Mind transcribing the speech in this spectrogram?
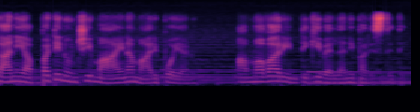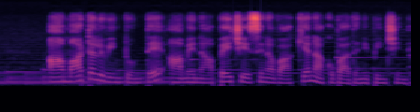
కాని అప్పటినుంచి మా ఆయన మారిపోయాడు. అమ్మవారి ఇంటికి వెళ్ళని పరిస్థితి. ఆ మాటలు వింటుంటే ఆమె నాపై చేసిన వాక్య నాకు బాధనిపించింది.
